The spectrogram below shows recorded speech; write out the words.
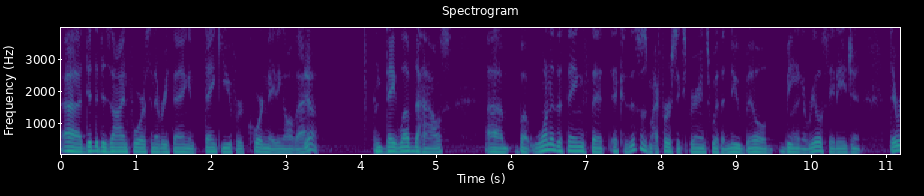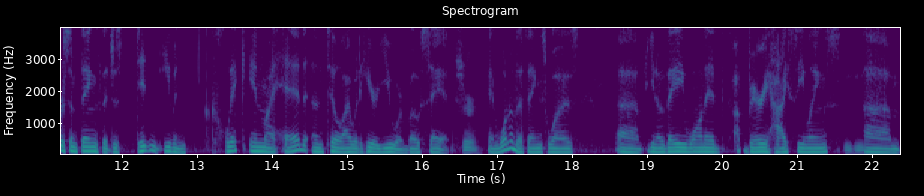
uh, did the design for us and everything. And thank you for coordinating all that. Yeah, they love the house. Um, but one of the things that, because this was my first experience with a new build being a real estate agent, there were some things that just didn't even click in my head until I would hear you or Bo say it. sure. And one of the things was, um, you know, they wanted very high ceilings, um,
